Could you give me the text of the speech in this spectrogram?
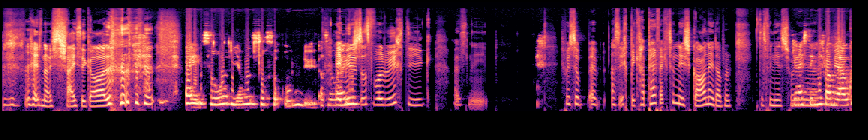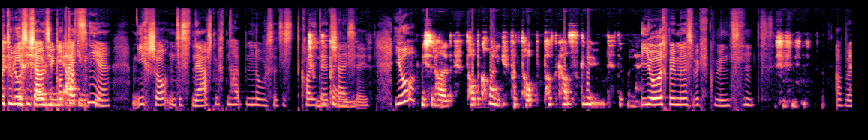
Elena ist scheißegal. Hey, sorry, aber es ist doch so unnötig. Also, Hey, mir ist das voll wichtig. Weiß nicht. Ich bin so, äh, also ich bin kein Perfektionist, gar nicht, aber das finde ich jetzt du, schon. ja, das Ding ist mir auch, Gut, du hörst auch unsere Podcasts nie. Und ich schon. Und das nervt mich dann halt beim Hören, dass die Qualität scheiße ist. Ja, bist du halt Top-Quali von Top-Podcasts gewöhnt. Tut mir leid. ja, ich bin mir das wirklich gewöhnt. Aber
